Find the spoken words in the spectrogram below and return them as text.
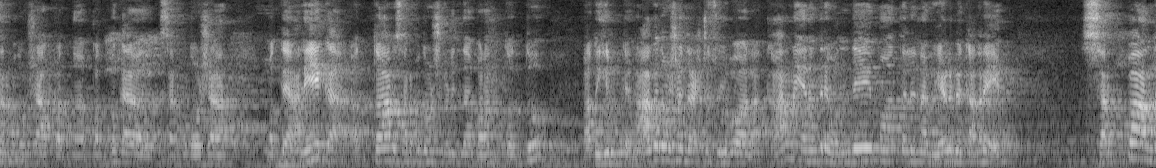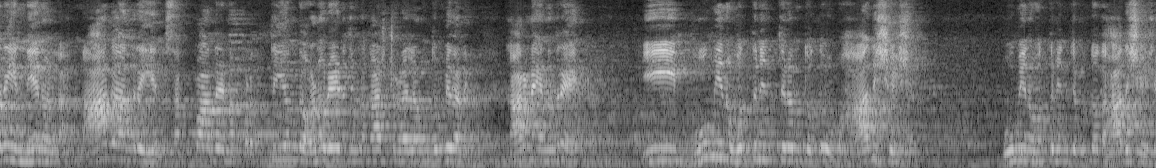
ಸರ್ಪದೋಷ, ಪದ್ಮ, ಪದ್ಮಕ ಸರ್ಪದೋಷ, ಮತ್ತು ಅನೇಕ ಹತ್ತಾರು ಸರ್ಪದೋಷಗಳಿಂದ ಬರೋಂಥದ್ದು ಅದು ಇರುತ್ತೆ. ನಾಗದೋಷ ಅಂದರೆ ಅಷ್ಟು ಸುಲಭವಲ್ಲ ಕಾರಣ ಏನಂದರೆ ಒಂದೇ ಮಾತಲ್ಲಿ ನಾವು ಹೇಳಬೇಕಾದ್ರೆ, ಸರ್ಪ ಅಂದರೆ ಇನ್ನೇನಲ್ಲ ನಾಗ ಅಂದರೆ ಏನು? ಸರ್ಪ ಅಂದರೆ ನಮ್ಮ ಪ್ರತಿಯೊಂದು ಅಣುರೇಣು ಜೀವನಕಾಷ್ಟಗಳೆಲ್ಲ ಅವನು ತುಂಬಿದ್ದಾನೆ ಕಾರಣ ಏನಂದರೆ ಈ ಭೂಮಿನ ಒತ್ತು ನಿಂತಿರುವಂಥದ್ದು ಆದಿಶೇಷ. ಭೂಮಿನ ಒತ್ತು ನಿಂತಿರುವಂಥದ್ದು ಆದಿಶೇಷ.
